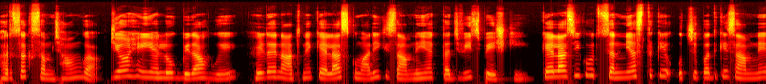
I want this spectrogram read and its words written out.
भरसक समझाऊँगा। ज्यो ही यह लोग विदा हुए, हृदयनाथ ने कैलाश कुमारी के सामने यह तजवीज पेश की। कैलाशी को संन्यास्त के उच्च पद के सामने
